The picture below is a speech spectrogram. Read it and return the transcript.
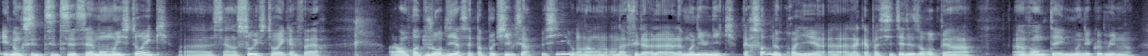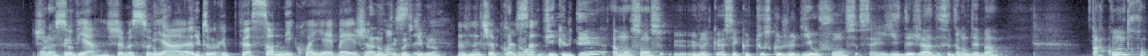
Et donc c'est un moment historique, euh, c'est un saut historique à faire. Alors on peut toujours dire c'est pas possible ça. Mais si, on a, on a fait la, la, la, monnaie unique. Personne ne croyait à, à, la capacité des Européens à inventer une monnaie commune. Je me souviens, je me souviens, euh, personne n'y croyait, mais je ah, pense... donc c'est possible. Je pense la grande ça... difficulté, à mon sens, Ulrike, c'est que tout ce que je dis, au fond, ça existe déjà, c'est dans le débat. Par contre,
